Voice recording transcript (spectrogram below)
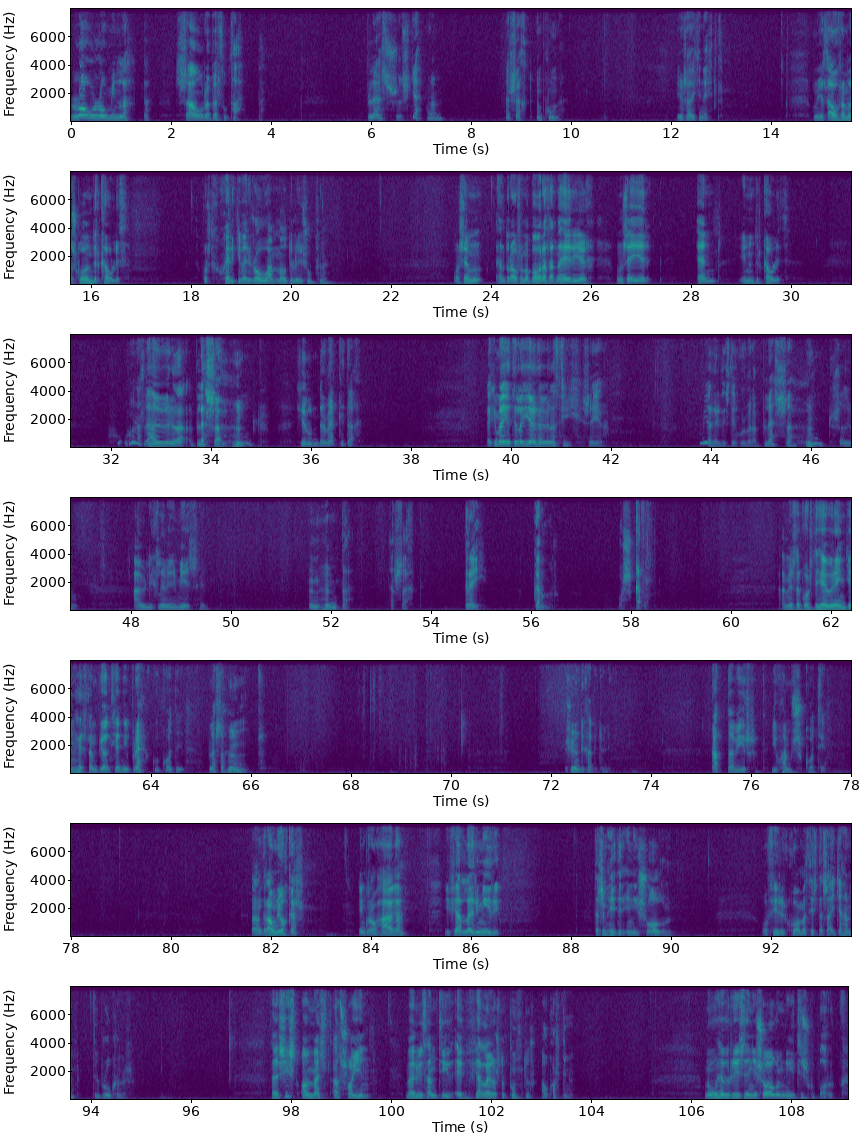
Lóló mín lappa, sára ber þú tappa. Blessu stjefnan er sagt um kúna. Ég saði ekki neitt. Hún held áfram að skoða undir kálið, hvort hverki væri róa mátulegu í súpuna. Og sem hún heldur áfram að bóra þarna heyri ég, hún segir enn inn undir kálið. Hún alltaf hafi verið að blessa hund hér undir vekk í dag. Ekki mægi til að ég hafi verið að því, segi ég. Mér heyrðist einhver verið að blessa hund, saði hún. Aflíklega við í misheil. Um hunda er sagt grei, garmur og skarn. Að minnstakosti hefur enginn herstan björn hérna í brekkukoti blessa hund. Sjöndi kapitúli. Gattavýr í Hemskoti. Hann gráni okkar, gengur á haga í fjarlægri mýri, þar sem heitir inn í sóðum og fyrir koma þyrst að sækja hann til brúkunar. Það er síst ofmælt að sógin væru í þann tíð einn fjarlægastur punktur á kortinu. Nú hefur rísiðin í sógum nýtísku borg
